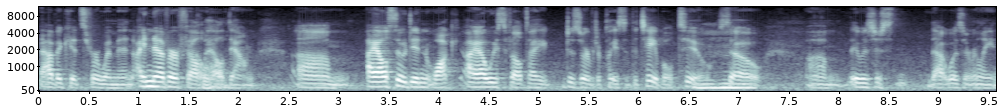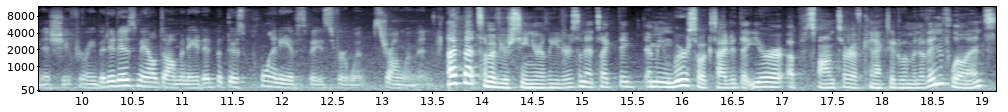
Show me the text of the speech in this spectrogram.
advocates for women. I never felt held down. Um, I also didn't walk. I always felt I deserved a place at the table too. Mm-hmm. So um, it was just that wasn't really an issue for me. But it is male dominated. But there's plenty of space for wom- strong women. I've met some of your senior leaders, and it's like they, I mean, we're so excited that you're a sponsor of Connected Women of Influence.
